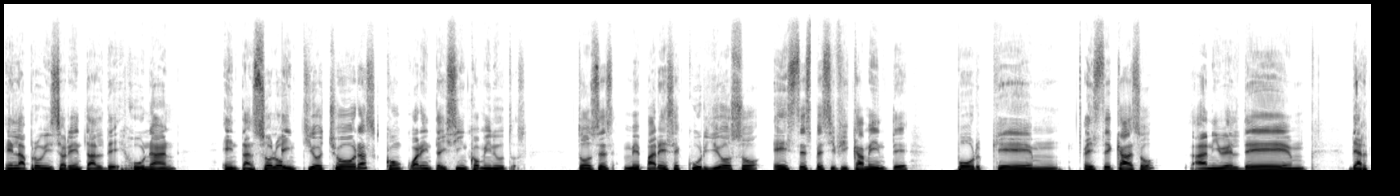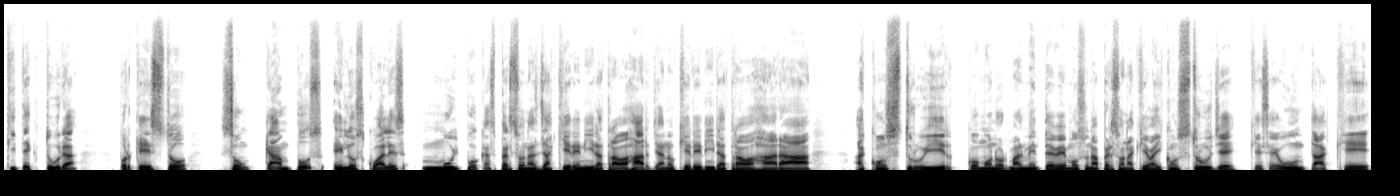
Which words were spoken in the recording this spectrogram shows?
en la provincia oriental de Hunan, en tan solo 28 horas con 45 minutos. Entonces, me parece curioso este específicamente porque mm, este caso, a nivel de, mm, de arquitectura, porque esto son campos en los cuales muy pocas personas ya quieren ir a trabajar, ya no quieren ir a trabajar a, a construir como normalmente vemos una persona que va y construye, que se unta, que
